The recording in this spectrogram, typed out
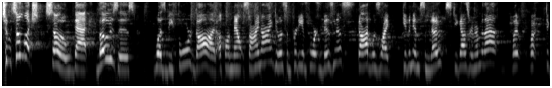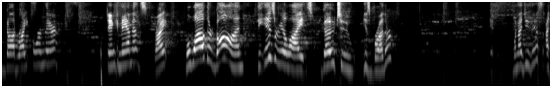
To so much so that Moses was before God up on Mount Sinai doing some pretty important business. God was like giving him some notes. Do you guys remember that? What, what did God write for him there? Ten Commandments, right? Well, while they're gone, the Israelites go to his brother. When I do this, I,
